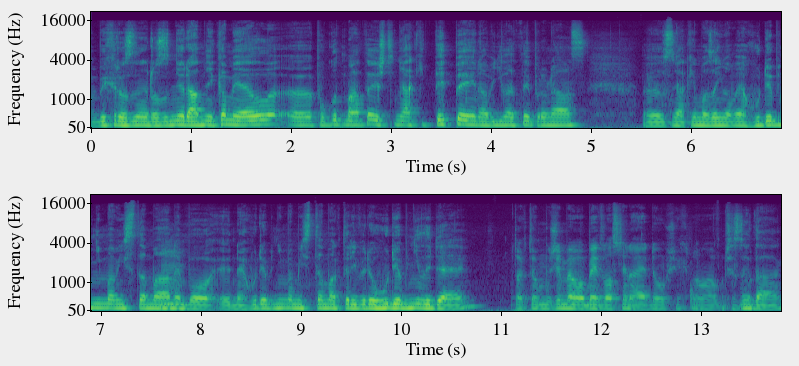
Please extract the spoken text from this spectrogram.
bych roz, rozhodně rád někam jel. Eh, Pokud máte ještě nějaký tipy na výlety pro nás eh, s nějakýma zajímavými hudebníma místama Hmm. nebo i nehudebníma místama, který vedou hudební lidé, Tak to můžeme obět vlastně najednou všechno. A... přesně tak.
